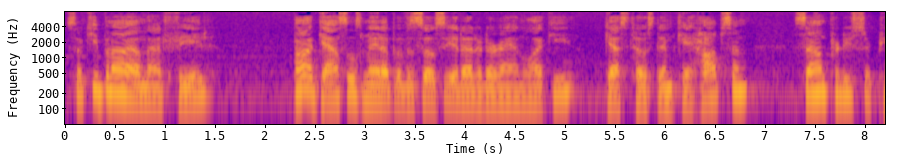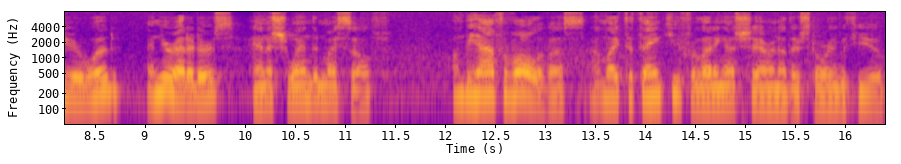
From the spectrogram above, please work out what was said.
so keep an eye on that feed. Podcastle is made up of associate editor Ann Leckie, guest host MK Hobson, sound producer Peter Wood, and your editors, Anna Schwind and myself. On behalf of all of us, I'd like to thank you for letting us share another story with you.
